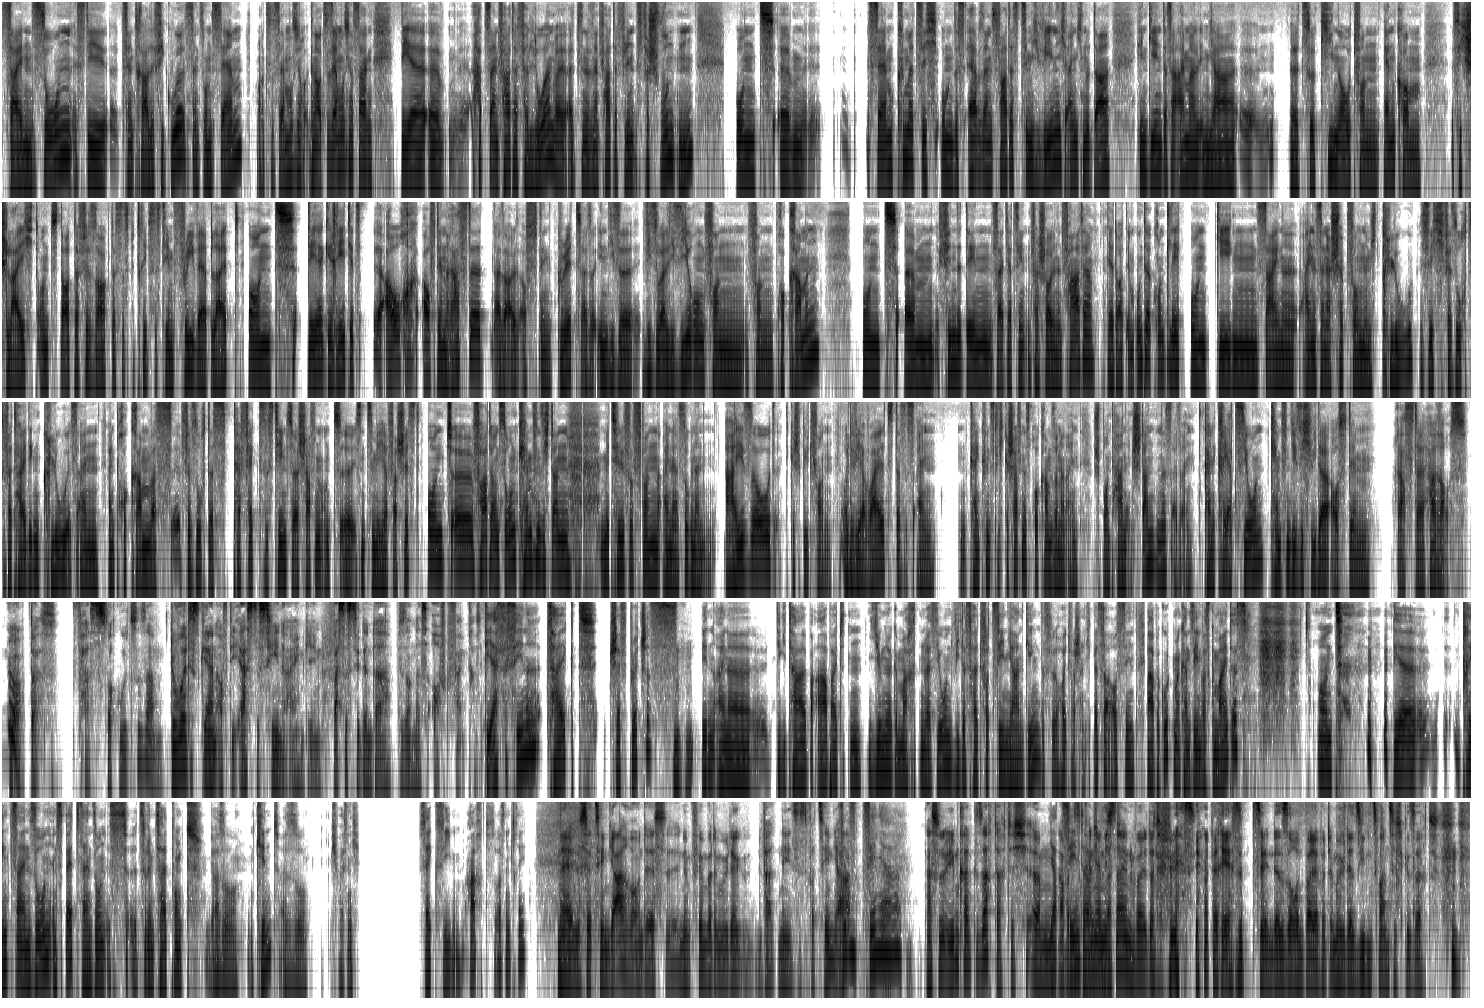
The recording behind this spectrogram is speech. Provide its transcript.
Sein Sohn ist die zentrale Figur, sein Sohn Sam. Zu Sam muss ich noch, genau, zu Sam muss ich noch sagen, der äh, hat seinen Vater verloren, weil beziehungsweise sein Vater Flynn ist verschwunden. Und ähm, Sam kümmert sich um das Erbe seines Vaters ziemlich wenig, eigentlich nur dahingehend, dass er einmal im Jahr äh, äh, zur Keynote von Encom sich schleicht und dort dafür sorgt, dass das Betriebssystem Freeware bleibt. Und der gerät jetzt äh, auch auf den Raster, also auf den Grid, also in diese Visualisierung von, von Programmen und ähm, findet den seit Jahrzehnten verschollenen Vater, der dort im Untergrund lebt und gegen seine, eines seiner Schöpfungen, nämlich Clue, sich versucht zu verteidigen. Clue ist ein, ein Programm, was versucht, das perfekte System zu erschaffen und äh, ist ein ziemlicher Faschist. Und äh, Vater und Sohn kämpfen sich dann mit Hilfe von einer sogenannten ISO, gespielt von Olivia Wilde. Das ist ein kein künstlich geschaffenes Programm, sondern ein spontan entstandenes, also ein, keine Kreation, kämpfen die sich wieder aus dem Raster heraus. Ja, das fasst doch gut zusammen. Du wolltest gern auf die erste Szene eingehen. Was ist dir denn da besonders aufgefallen, Chris? Die erste Szene zeigt Jeff Bridges mhm. in einer digital bearbeiteten, jünger gemachten Version, wie das halt vor zehn Jahren ging. Das würde heute wahrscheinlich besser aussehen. Aber gut, man kann sehen, was gemeint ist. Und der bringt seinen Sohn ins Bett. Sein Sohn ist äh, zu dem Zeitpunkt ja so ein Kind, also so, ich weiß nicht, sechs, sieben, acht, sowas im Dreh. Naja, das ist ja zehn Jahre und ist, in dem Film wird immer wieder, nee, es ist vor zehn Jahren. Sind's zehn Jahre? Hast du eben gerade gesagt, dachte ich. Ähm, aber das kann ja nicht sein, weil dann wäre es ja, wäre er 17, der Sohn, weil er wird immer wieder 27 gesagt.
